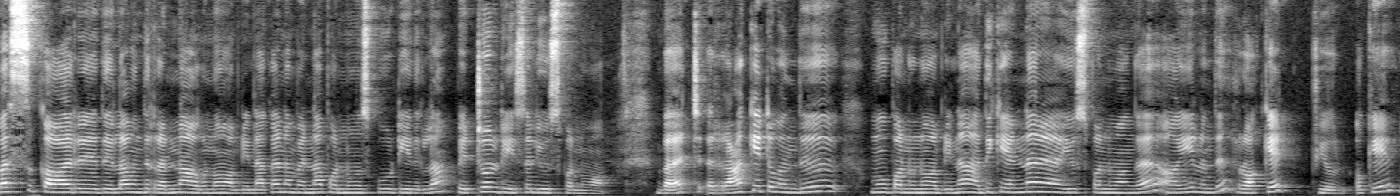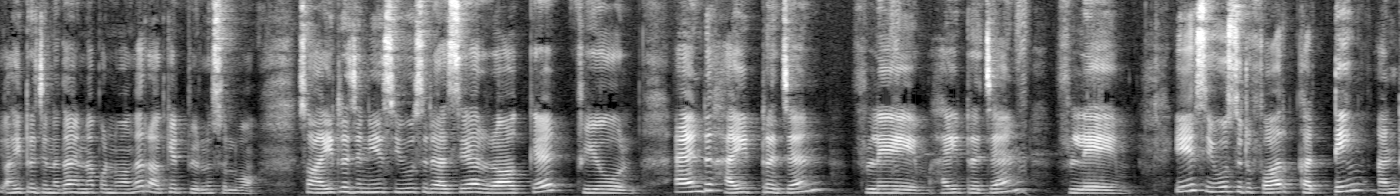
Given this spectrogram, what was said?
பஸ்ஸு காரு இதெல்லாம் வந்து ரன் ஆகணும் அப்படின்னாக்கா நம்ம என்ன பண்ணுவோம்? ஸ்கூட்டி இதுக்கெல்லாம் பெட்ரோல் டீசல் யூஸ் பண்ணுவோம். பட் ராக்கெட்டை வந்து மூவ் பண்ணணும் அப்படின்னா அதுக்கு என்ன யூஸ் பண்ணுவாங்க? ஆயில் வந்து ராக்கெட் ஃபியூல் ஓகே ஹைட்ரஜனை தான் என்ன பண்ணுவாங்க? ராக்கெட் ஃபியூல்னு சொல்லுவோம். So hydrogen is used as a rocket fuel and hydrogen flame hydrogen flame is used for cutting and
